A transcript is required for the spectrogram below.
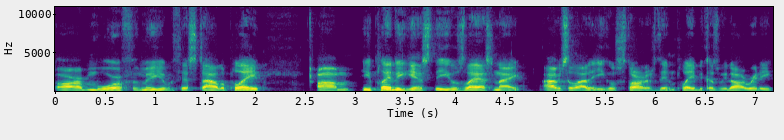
are more familiar with his style of play. Um, he played against the Eagles last night. Obviously, a lot of Eagles starters didn't play because we'd already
